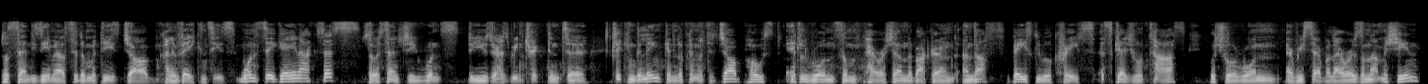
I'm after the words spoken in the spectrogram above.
they'll send these emails to them with these job kind of vacancies. Once they gain access, so essentially once the user has been tricked into clicking the link and looking at the job post, it'll run some PowerShell in the background, and that basically will create a scheduled task which will run every several hours on that machine.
